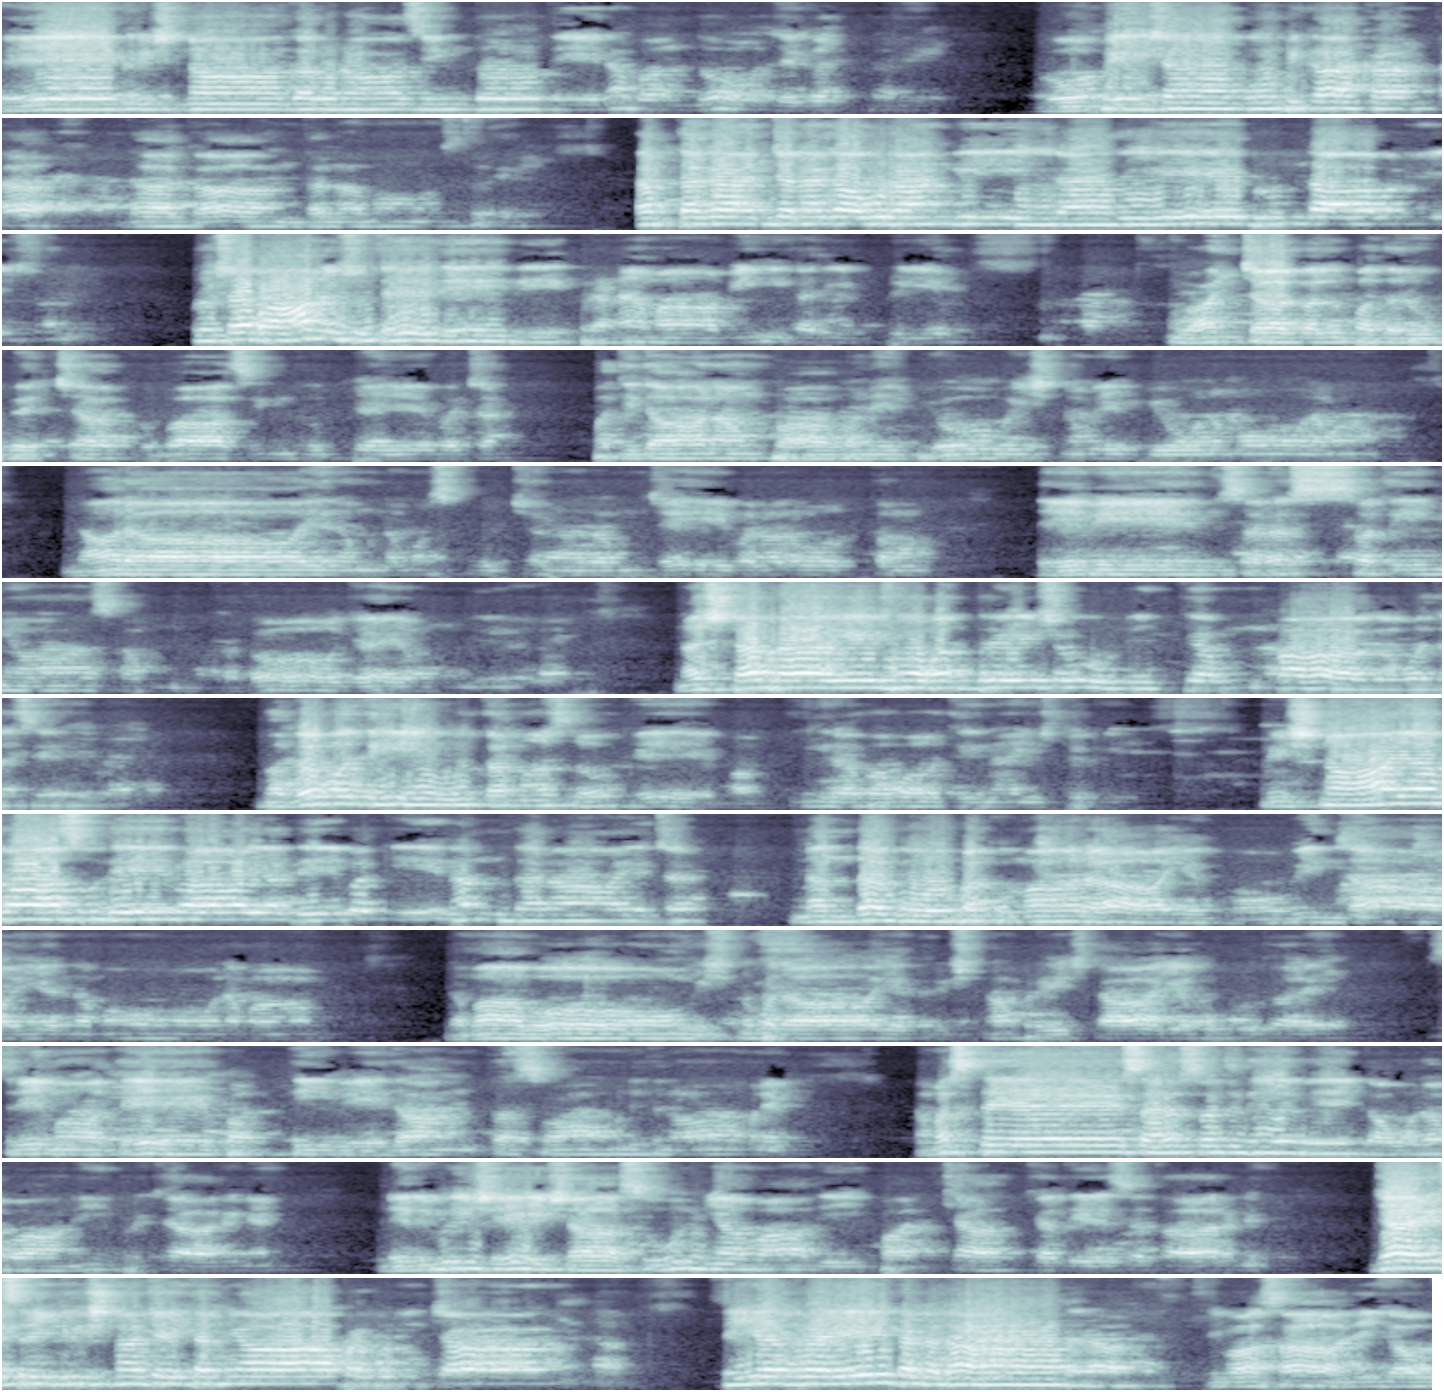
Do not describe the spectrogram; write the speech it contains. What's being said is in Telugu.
हे कृष्णा करुणा सिन्धो दीनबन्धो जगत्पते గోపేశ గౌరాంగీ రాధే బృందావనేశ్వరి వృషభానుసుతే దేవి ప్రణమామి హరి ప్రియే వాంఛాకల్పతరుభ్యశ్చ కృపా సింధుభ్యయేవ పావనేభ్యో వైష్ణవేభ్యో నమో నమ. నారాయణం నమస్కృత్య నరం చైవ నరోత్తమం. देवीं सरस्वतीं व्यासं ततो जयं नष्टप्रायेषु भद्रेषु नित्यं भागवतसेवा भगवती उत्तमश्लोके भक्तिरभवति नैष्टकी कृष्णाय वासुदेवाय देवकी नन्दनाय च नन्दगोपकुमाराय गोविन्दाय नमो नमः विष्णुपदाय कृष्णप्रेष्ठाय भूतले। श्रीमाते भक्तिवेदान्तस्वामिनिधनामने नमस्ते सरस्वती देवे गौरवाणी प्रचारिणे। निर्विशेष शून्यवादी पाश्चात्य जय श्री कृष्ण चैतन्य प्रभु श्री अद्वैत गदाधर। श्रीवासादि गौर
